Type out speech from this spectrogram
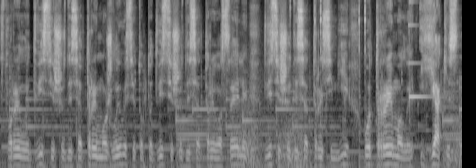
створили 263 можливості, тобто 263 оселі, 263 сім'ї отримали якісне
